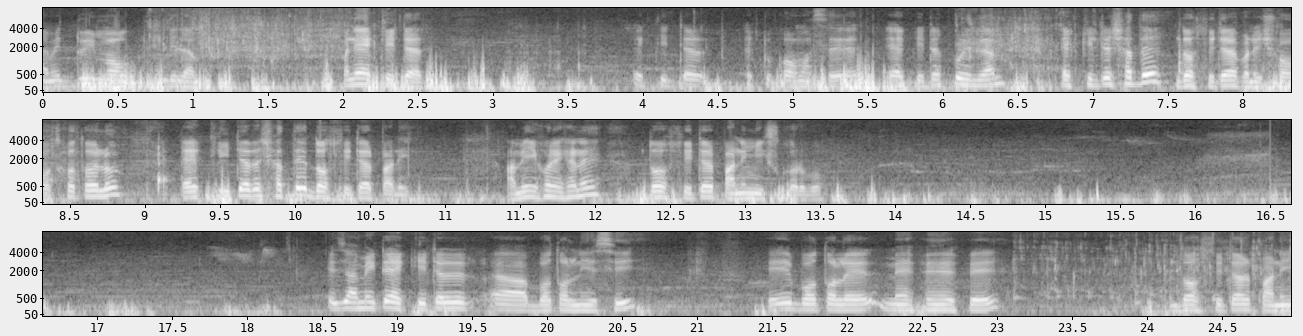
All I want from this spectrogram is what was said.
আমি দুই মগ দিলাম মানে এক লিটার এক লিটার একটু কম আছে, এক লিটার পুরো নিলাম। এক লিটার সাথে দশ লিটার পানি। সহজ কথা হলো, এক লিটারের সাথে দশ লিটার পানি। আমি এখন এখানে দশ লিটার পানি মিক্স করব। এই যে আমি একটা এক লিটারের বোতল নিয়েছি। এই বোতলে মেপে মেপে দশ লিটার পানি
